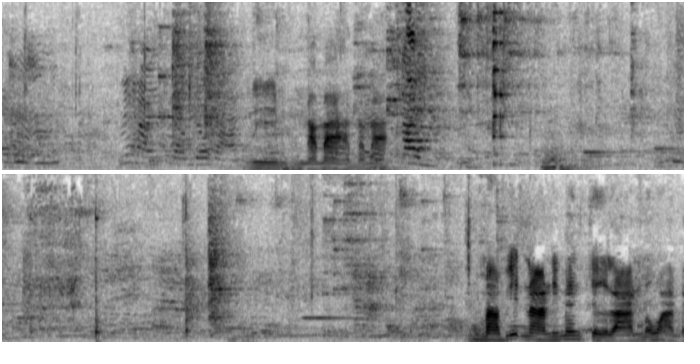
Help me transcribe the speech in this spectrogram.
อืมไม่ทานช้อนเดียวหวานนี่มาม่าครับมาม่าต้มมาเวียดนามนี่แม่งเจอร้านเมื่อวานไป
